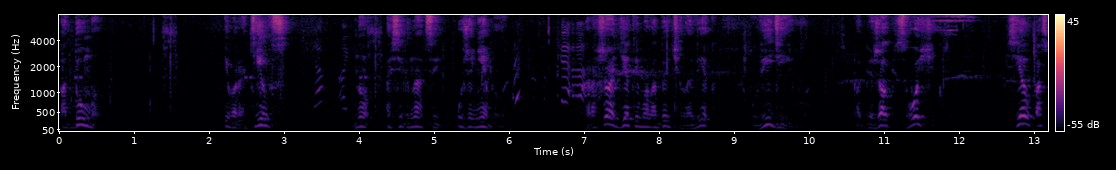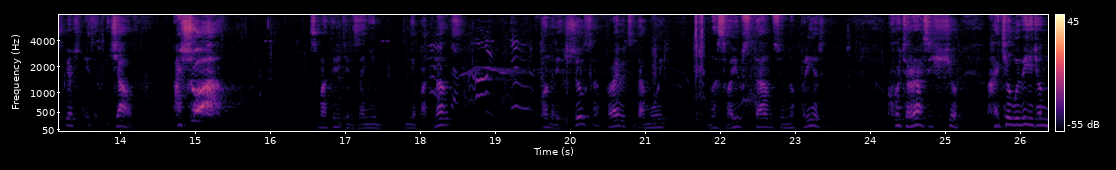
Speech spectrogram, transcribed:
подумал и воротился, но ассигнаций уже не было. Хорошо одетый молодой человек, увидя его, подбежал к извозчику, сел поспешно и закричал «Пошел!». Смотритель за ним не погнался. Он решился отправиться домой на свою станцию, но прежде, хоть раз еще, хотел увидеть он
